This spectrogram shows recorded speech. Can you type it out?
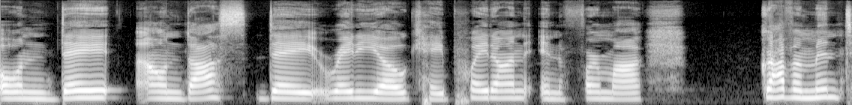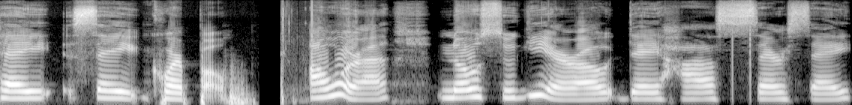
ondas de radio que puedan informar gravemente se cuerpo. Ahora no sugiero dejarse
